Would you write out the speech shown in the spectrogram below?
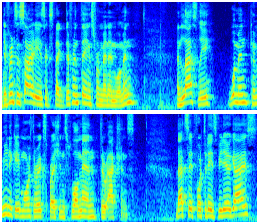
Different societies expect different things from men and women. And lastly, women communicate more through expressions while men through actions. That's it for today's video guys.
